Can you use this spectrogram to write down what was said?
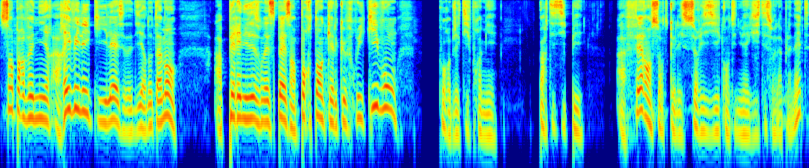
sans parvenir à révéler qui il est, c'est-à-dire notamment à pérenniser son espèce en portant quelques fruits qui vont, pour objectif premier, participer à faire en sorte que les cerisiers continuent à exister sur la planète,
